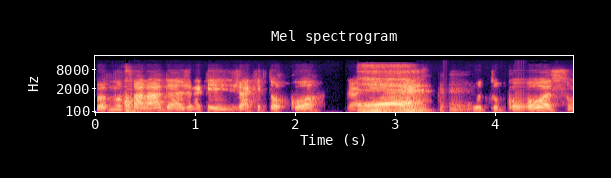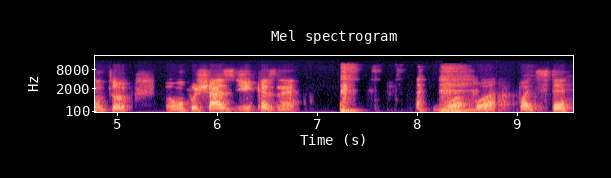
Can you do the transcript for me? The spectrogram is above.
Vamos falar da. Já que, já que tocou, já que É, né, cutucou o assunto, vamos puxar as dicas, né? Boa, boa. Pode ser.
